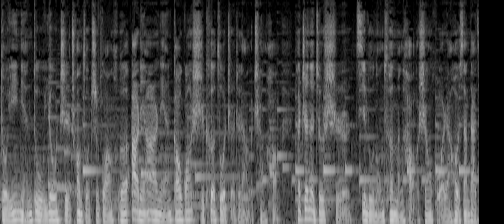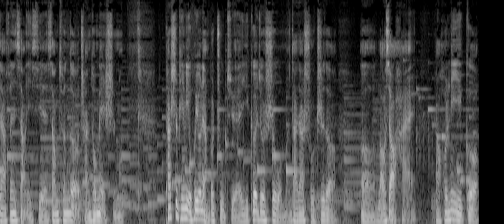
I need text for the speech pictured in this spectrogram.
抖音年度优质创作之光和二零二二年高光时刻作者这两个称号。他真的就是记录农村美好生活，然后向大家分享一些乡村的传统美食嘛。他视频里会有两个主角，一个就是我们大家熟知的，呃，老小孩。然后另一个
